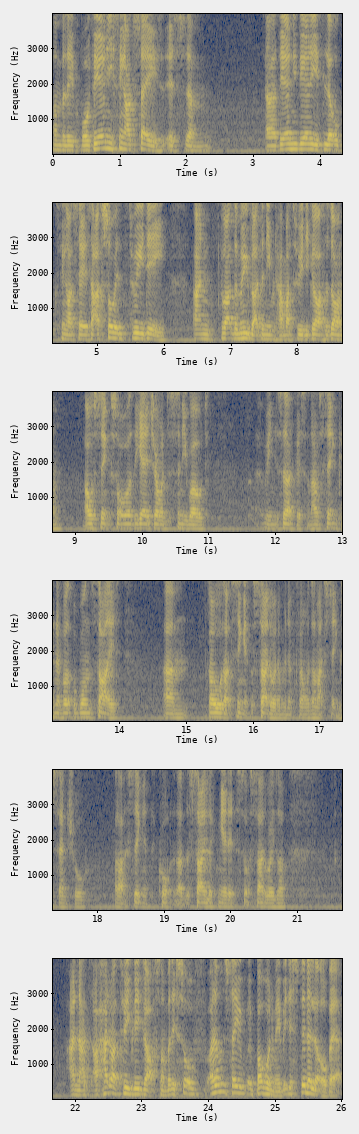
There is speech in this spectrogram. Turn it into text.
Unbelievable. The only thing I'd say is, um, uh, the only the only little thing I'd say is that I saw it in 3D, and throughout the movie I didn't even have my 3D glasses on. I was sitting sort of at the edge. I went to Cineworld Regent Circus, and I was sitting kind of at one side. Um, so I always like sitting at the side when I'm in a film. I don't like sitting central. I like sitting at the corner, at the side, looking at it sort of sideways on. And I, I had my 3D glasses on, but they sort of I don't want to say it bothered me, but it just did a little bit.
